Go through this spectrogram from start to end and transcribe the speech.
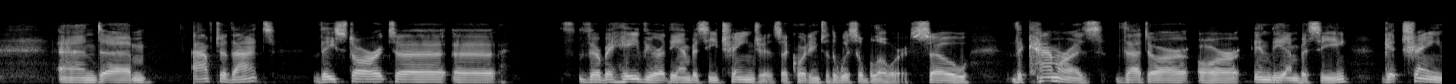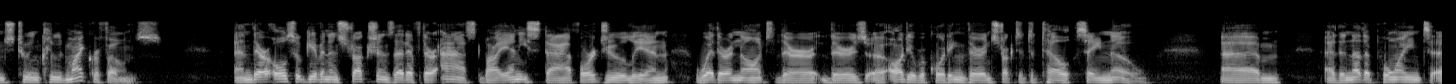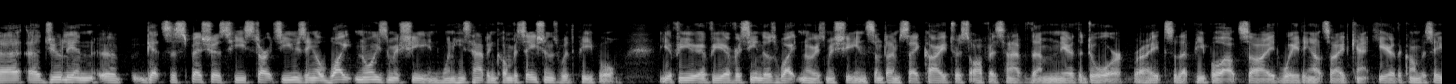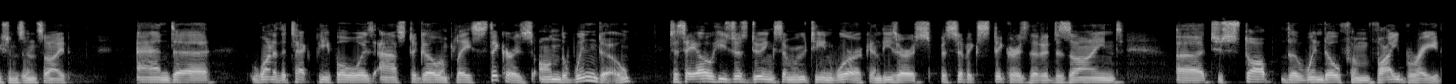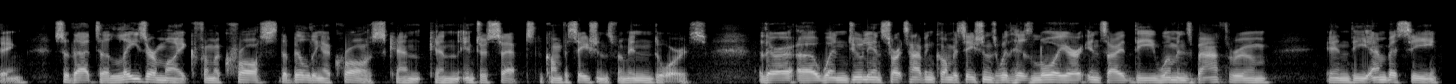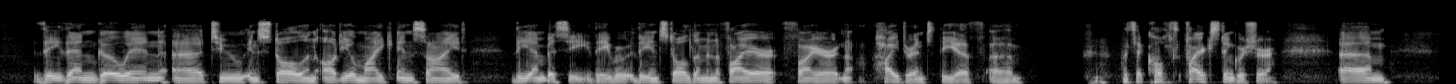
and um, after that, they start. Uh, uh, their behavior at the embassy changes according to the whistleblower. So the cameras that are are in the embassy get changed to include microphones and they're also given instructions that if they're asked by any staff or Julian whether or not there there's uh, audio recording, they're instructed to tell say no. Um, at another point, uh, uh, Julian uh, gets suspicious. He starts using a white noise machine when he's having conversations with people. If you have you ever seen those white noise machines? Sometimes psychiatrists' office have them near the door, right, so that people outside waiting outside can't hear the conversations inside. And uh, one of the tech people was asked to go and place stickers on the window to say, oh, he's just doing some routine work. And these are specific stickers that are designed uh, to stop the window from vibrating so that a laser mic from across the building across can, can intercept the conversations from indoors. There, uh, when Julian starts having conversations with his lawyer inside the women's bathroom in the embassy, they then go in uh, to install an audio mic inside the embassy. They were they installed them in the fire fire hydrant, the uh, um, what's it called? Fire extinguisher. Um,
